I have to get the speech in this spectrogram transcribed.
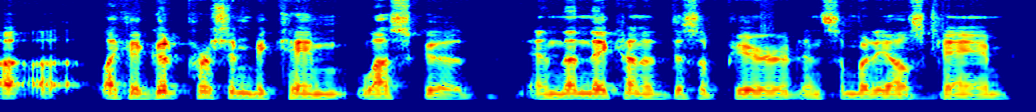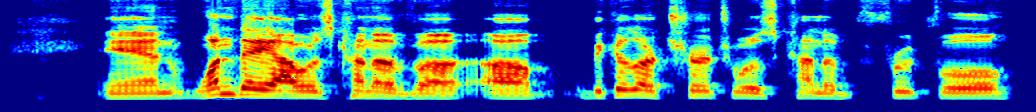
uh, uh like a good person became less good. And then they kind of disappeared and somebody else mm-hmm. came. And one day I was kind of, uh, uh, because our church was kind of fruitful,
